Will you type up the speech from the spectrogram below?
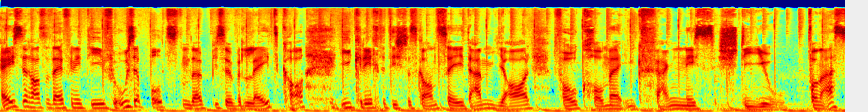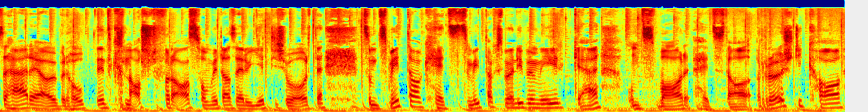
Haben sich also definitiv rausgeputzt und etwas überlegt gehabt. Eingerichtet ist das Ganze in diesem Jahr vollkommen im Gefängnisstil. Vom Essen her ja überhaupt nicht Knastfraß, wo mir da serviert ist worden. Zum Mittag hat es das Mittagsmenü bei mir gegeben. Und zwar hat es da Rösti gehabt,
